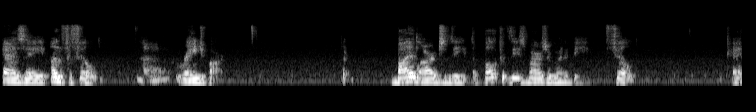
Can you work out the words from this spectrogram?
as a unfulfilled uh, range bar. But by and large, the, the bulk of these bars are going to be filled. Okay?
